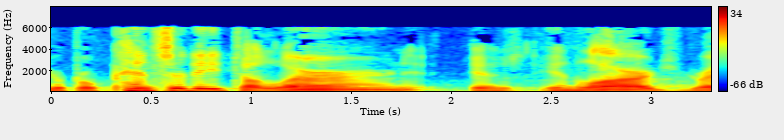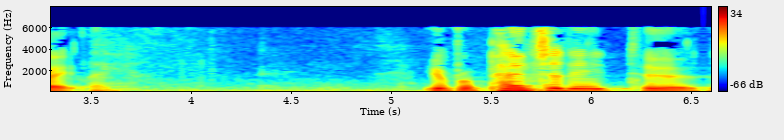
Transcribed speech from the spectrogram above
your propensity to learn is enlarged greatly. Your propensity to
